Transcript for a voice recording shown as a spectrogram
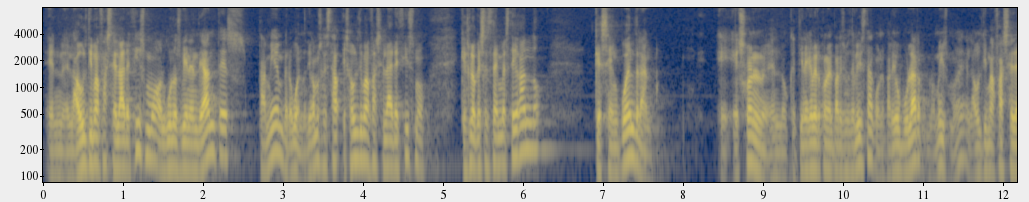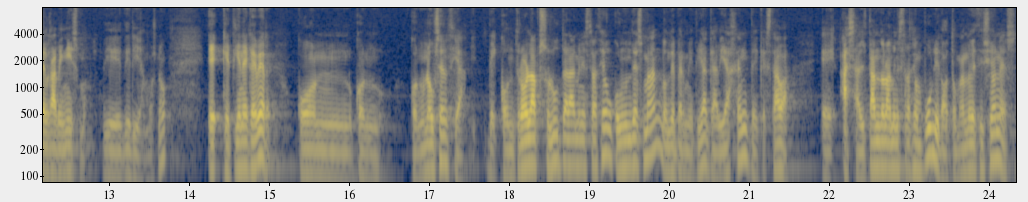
En, la última fase del arecismo, algunos vienen de antes también, pero bueno, digamos que esa última fase del arecismo, que es lo que se está investigando, que se encuentran, eh, eso en, lo que tiene que ver con el Partido Socialista, con el Partido Popular, lo mismo, ¿eh? la última fase del gabinismo, diríamos, ¿no? Eh, que tiene que ver con, con con una ausencia de control absoluto de la Administración, con un desmán donde permitía que había gente que estaba eh, asaltando la Administración pública o tomando decisiones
